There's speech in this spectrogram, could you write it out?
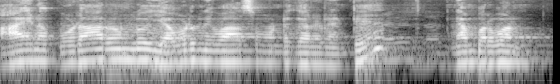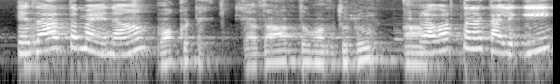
ఆయన గుడారంలో ఎవడు నివాసం ఉండగలడంటే నెంబర్ వన్ యథార్థమైన ఒకటి యథార్థవంతులు ప్రవర్తన కలిగి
